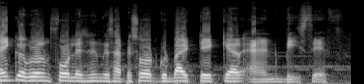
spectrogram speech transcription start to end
Thank you everyone for listening this episode good bye take care and be safe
